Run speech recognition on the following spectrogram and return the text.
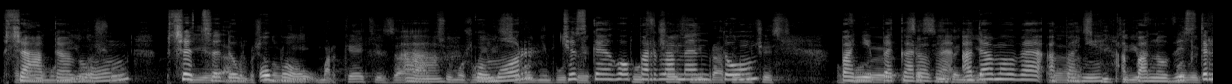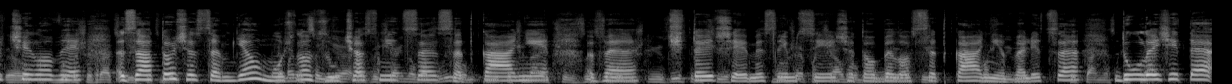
přátelům, Мілошу předsedům і Горбачановій obou Маркеті за а, цю можливість komor сьогодні бути Českého тут в Чехії, брати parlamentu, участь paní Pekarové Adamové a paní a panu Vystrčilovi za to, že jsem měl možnost zúčastnit se setkání ve čtyři. Myslím si, že to bylo setkání velice důležité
